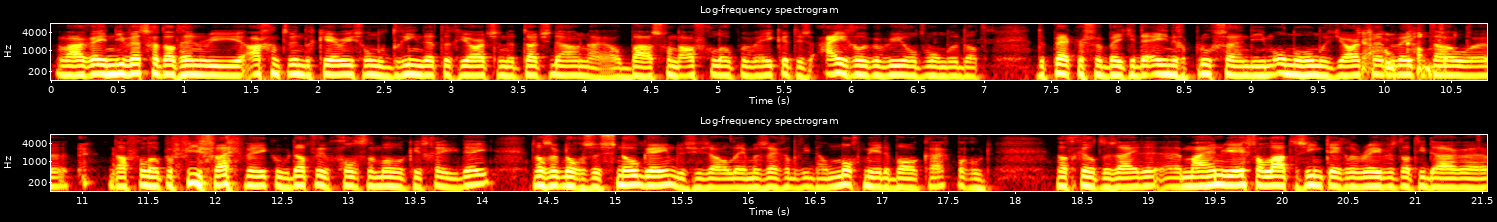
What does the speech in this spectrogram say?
maar in die wedstrijd had Henry 28 carries, 133 yards en een touchdown. Nou ja, op basis van de afgelopen weken. Het is eigenlijk een wereldwonder dat de Packers een beetje de enige ploeg zijn die hem onder 100 yards Ja, hebben weten te houden eh, de afgelopen 4, 5 weken. Hoe dat in godsnaam mogelijk is, geen idee. Het was ook nog eens een snow game, dus je zou alleen maar zeggen dat hij dan nog meer de bal krijgt. Maar goed, dat geldt terzijde. Eh maar Henry heeft al laten zien tegen de Ravens dat hij daar eh,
